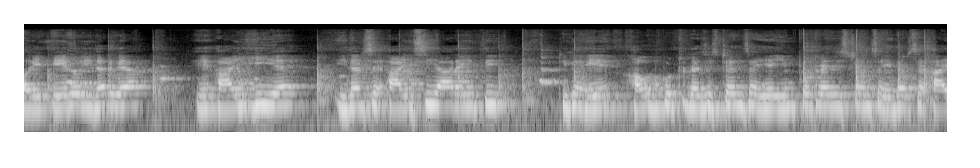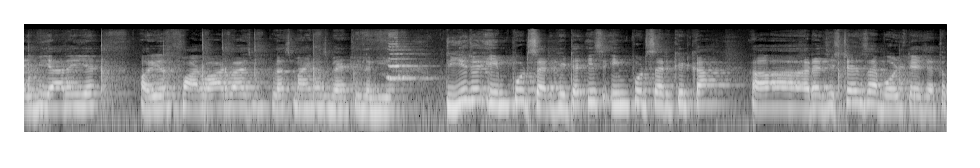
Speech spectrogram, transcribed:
और ये एरो इधर गया। ये आई ई है, इधर से आई सी आ रही थी, ठीक है, ये आउटपुट रेजिस्टेंस है, ये इनपुट रेजिस्टेंस है, इधर से आई भी आ रही है, और इधर forward bias plus minus battery लगी है। तो ये जो इनपुट सर्किट है, इस इनपुट सर्किट का रेजिस्टेंस है वोल्टेज है तो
